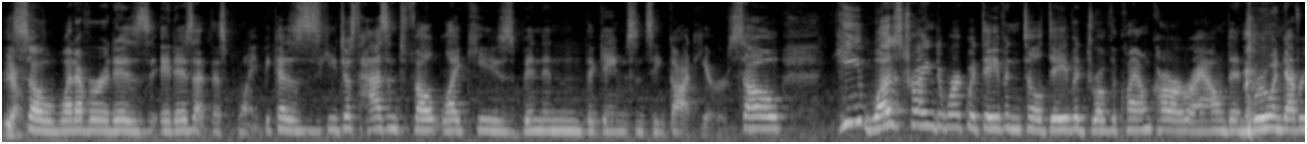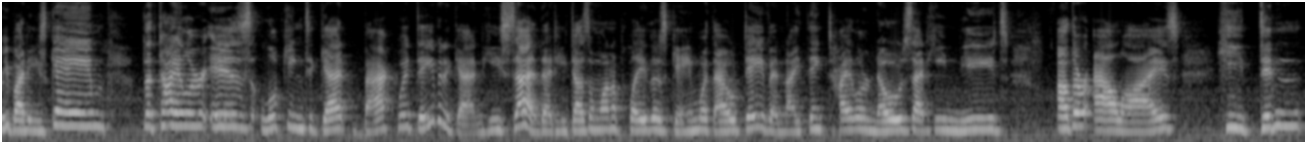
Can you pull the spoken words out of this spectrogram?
Yeah. So whatever it is, it is at this point because he just hasn't felt like he's been in the game since he got here. So he was trying to work with David until David drove the clown car around and ruined everybody's game. But Tyler is looking to get back with David again. He said that he doesn't want to play this game without David. And I think Tyler knows that he needs other allies. He didn't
